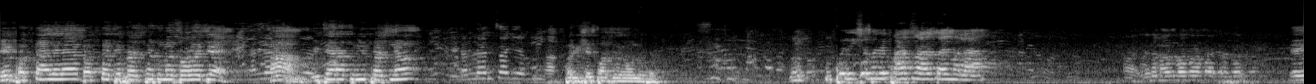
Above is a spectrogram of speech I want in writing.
एक भक्त आलेला आहे. भक्ताचे प्रश्न तुम्हाला सोडवायचे आहे. हा विचारा तुम्ही प्रश्न. परीक्षेत पास तर परीक्षेमध्ये पाच वाजता आहे मला. हा? हे.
